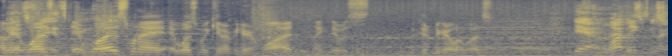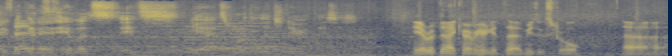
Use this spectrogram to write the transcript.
I mean, Yeah, it was it was when I it was when we came over here in WoD. Like it was, we couldn't figure out what it was. Yeah, and Well, that WAD is a mystery, but then it, it was, it's, yeah, it's one of the legendary places. Yeah, Ripton and I came over here to get the music scroll. Uh,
